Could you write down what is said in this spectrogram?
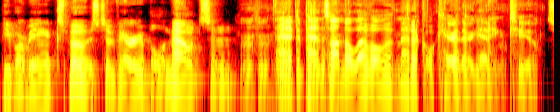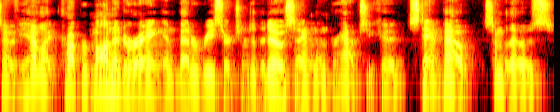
people are being exposed to variable amounts and hmm And it depends on the level of medical care they're getting too. so if you have like proper monitoring and better research into the dosing, then perhaps you could stamp out some of those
